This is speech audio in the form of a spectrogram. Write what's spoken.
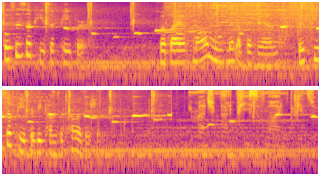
This is a piece of paper. But by a small movement of the hand, this piece of paper becomes a television. Imagine that peace of mind begins with.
